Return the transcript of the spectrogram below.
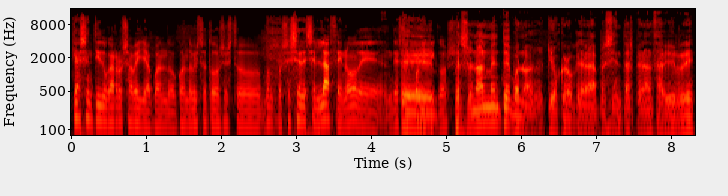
¿qué ha sentido Carlos Abella cuando, cuando ha visto todos estos, bueno, pues ese desenlace, ¿no? De, de estos Eh, políticos. Personalmente, bueno, yo creo que la presidenta Esperanza Aguirre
